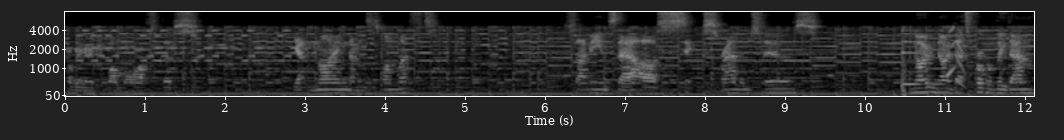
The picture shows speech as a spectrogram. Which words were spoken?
Probably to be one more after this. Yeah, nine, that means there's one left. So that means there are six random spheres. No, no, that's probably them.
